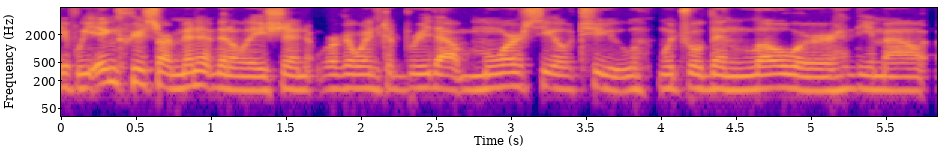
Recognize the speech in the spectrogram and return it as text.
If we increase our minute ventilation, we're going to breathe out more CO2, which will then lower the amount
